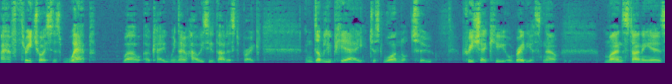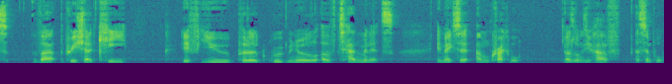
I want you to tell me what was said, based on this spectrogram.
I have three choices: WEP. Well, okay, we know how easy that is to break, and WPA, just one, not two. Pre-shared key or radius. Now, my understanding is that the pre-shared key if you put a group renewal of 10 minutes, it makes it uncrackable. As long as you have a simple.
